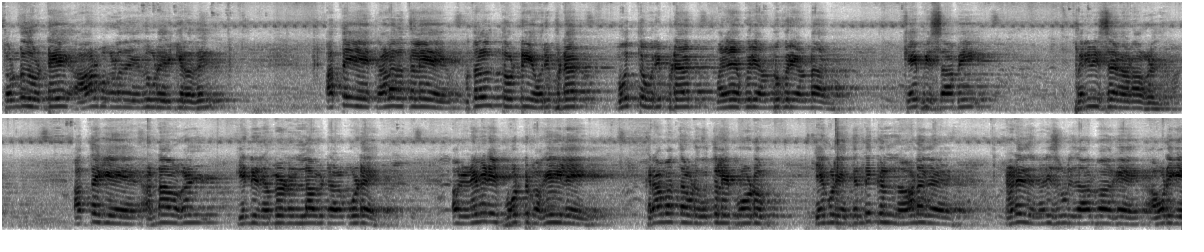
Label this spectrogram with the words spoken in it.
தொண்டு தொட்டே ஆரம்ப காலத்தில் இருந்து கூட இருக்கிறது. அத்தகைய காலகட்டத்திலே முதல் தோன்றிய உறுப்பினர் மூத்த உறுப்பினர் மரியாதைக்குரிய அன்புக்குரிய அண்ணார் கே. பி. சாமி பெரியசாமி அண்ணாவர்கள் அத்தகைய அண்ணாவர்கள் இன்று நம்மளுடன் இல்லாவிட்டாலும் கூட அவர் நினைவினை போற்றும் வகையிலே கிராமத்தோட ஒத்துழைப்போடும் எங்களுடைய திண்டுக்கல் நாடக நடை நடிசூடி சார்பாக அவருடைய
